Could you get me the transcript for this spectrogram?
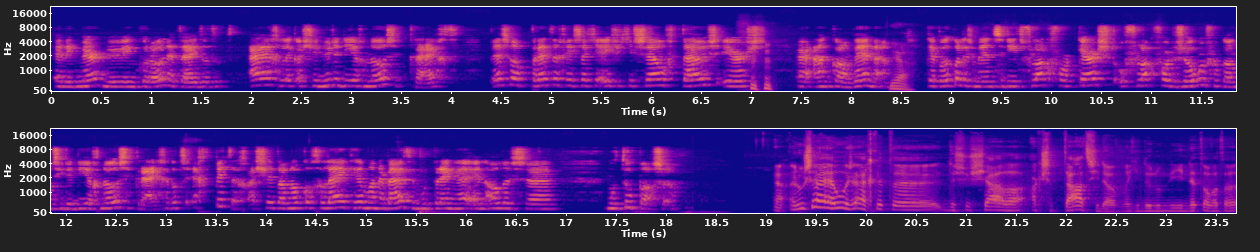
En ik merk nu in coronatijd dat het eigenlijk, als je nu de diagnose krijgt, best wel prettig is dat je eventjes zelf thuis eerst eraan kan wennen. Ja. Ik heb ook wel eens mensen die het vlak voor kerst of vlak voor de zomervakantie de diagnose krijgen. Dat is echt pittig. Als je het dan ook al gelijk helemaal naar buiten moet brengen en alles uh, moet toepassen. Ja, en hoe, zei, hoe is eigenlijk het, uh, de sociale acceptatie dan? Want je noemde hier net al wat, eh,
